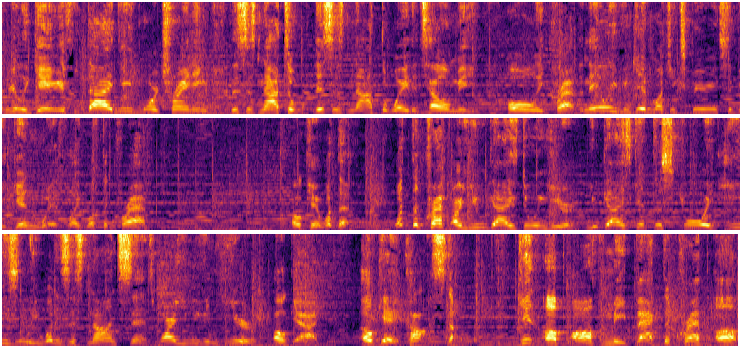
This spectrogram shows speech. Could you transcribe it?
really, game. If you die, need more training. This is not to. This is not the way to tell me. Holy crap! And they don't even give much experience to begin with. Like, what the crap? Okay, what the? What the crap are you guys doing here? You guys get destroyed easily. What is this nonsense? Why are you even here? Oh, God. Okay, stop. Get up off me. Back the crap up.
